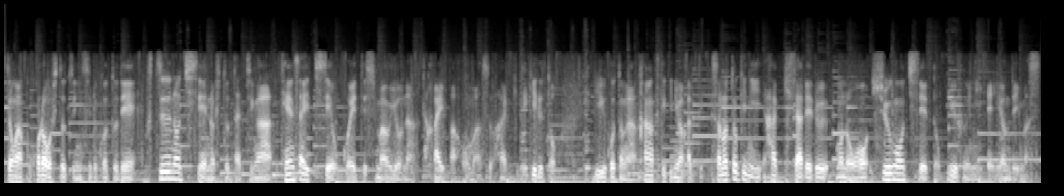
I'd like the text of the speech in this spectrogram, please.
人が心を一つにすることで普通の知性の人たちが天才知性を超えてしまうような高いパフォーマンスを発揮できるということが科学的に分かってその時に発揮されるものを集合知性というふうに呼んでいます。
